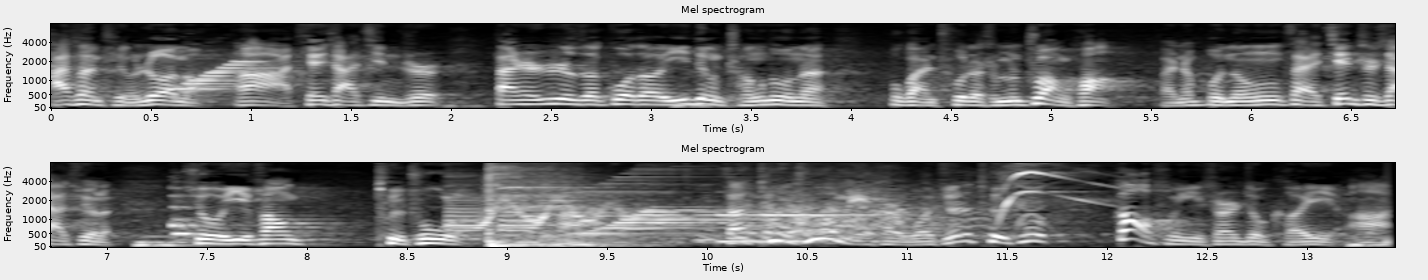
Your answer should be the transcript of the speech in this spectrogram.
还算挺热闹啊，天下尽知。但是日子过到一定程度呢，不管出了什么状况，反正不能再坚持下去了，就有一方退出了。咱退出没事我觉得退出告诉一声就可以啊，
